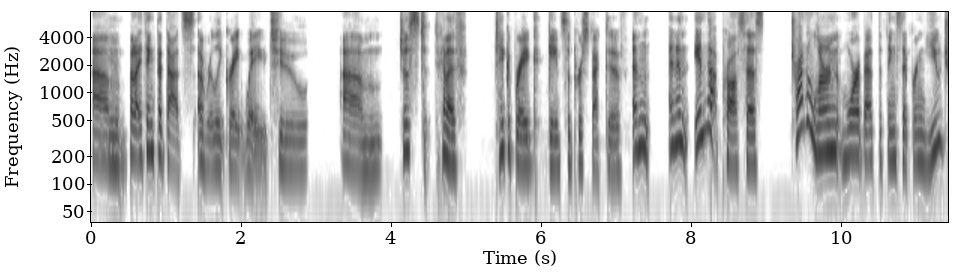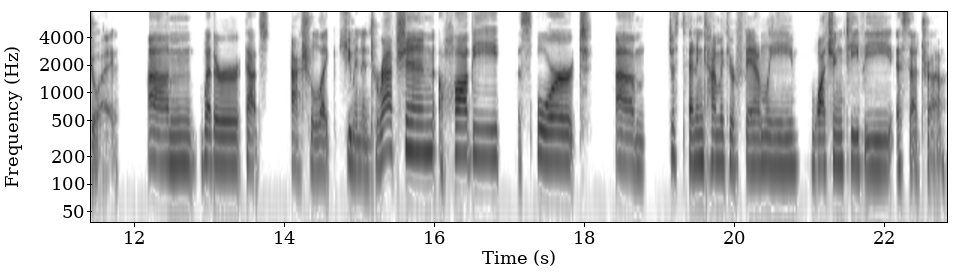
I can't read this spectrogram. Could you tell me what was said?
Um, mm-hmm. But I think that that's a really great way to um, just kind of take a break, gain some perspective, and and in, in that process, try to learn more about the things that bring you joy. Um, whether that's actual like human interaction, a hobby, a sport, um, just spending time with your family, watching TV, etc.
